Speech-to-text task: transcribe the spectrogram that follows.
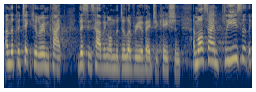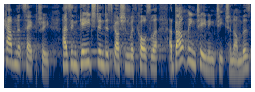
and the particular impact this is having on the delivery of education. And whilst I am pleased that the Cabinet Secretary has engaged in discussion with COSLA about maintaining teacher numbers,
